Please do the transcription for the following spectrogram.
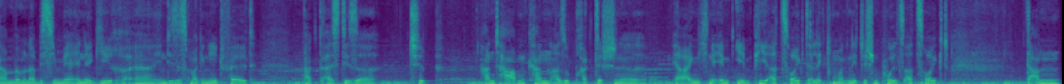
ähm, wenn man da ein bisschen mehr Energie äh, in dieses Magnetfeld packt, als dieser Chip handhaben kann, also praktisch eine, ja eigentlich eine EMP erzeugt, elektromagnetischen Puls erzeugt, dann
